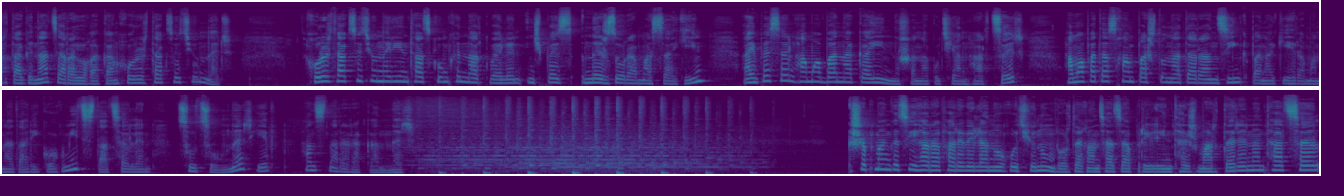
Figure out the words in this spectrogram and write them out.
արտագնաց առայողական խորհրդակցություններ։ Խորհրդակցությունների ընթացքում քննարկվել են ինչպես ներզորամասային, այնպես էլ համաբանակային նշանակության հարցեր, համապատասխան պաշտոնատար անձինք բանակի հրամանատարի կողմից ստացել են ցուցումներ եւ հանձնարարականներ։ Շփման գծի հարավարևելան ուղությունում, որտեղ անցած ապրիլին թեժ մարտեր են ընթացել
